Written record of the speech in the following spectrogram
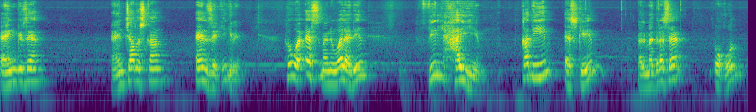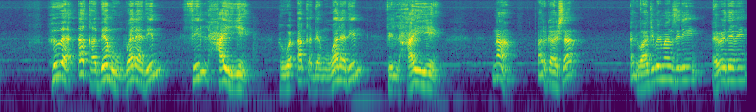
En güzel, en çalışkan, en zeki gibi. Huve esmenu veledin fil hayyim. Kadim, eski, el medrese, okul. Huve akdemu veledin fil hayyi. Huve akdemu veledin fil hayyi. Naam. Arkadaşlar, el vacibil menzili, ev ödevi,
